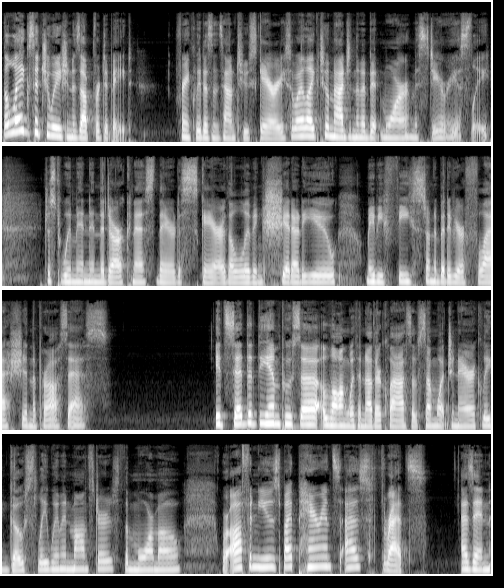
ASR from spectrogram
The leg situation is up for debate. Frankly, doesn't sound too scary, so I like to imagine them a bit more mysteriously. Just women in the darkness there to scare the living shit out of you, maybe feast on a bit of your flesh in the process. It's said that the Empusa, along with another class of somewhat generically ghostly women monsters, the Mormo, were often used by parents as threats, as in,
